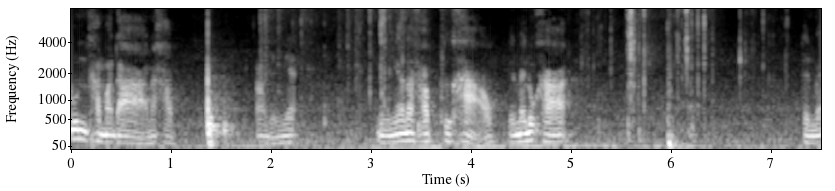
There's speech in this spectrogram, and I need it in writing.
รุ่นธรรมดานะครับอ่าอย่างเงี้ย อย่างเงี้ยนะครับ คือขาวเห็นไหมลูกค้า เห็นไหม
